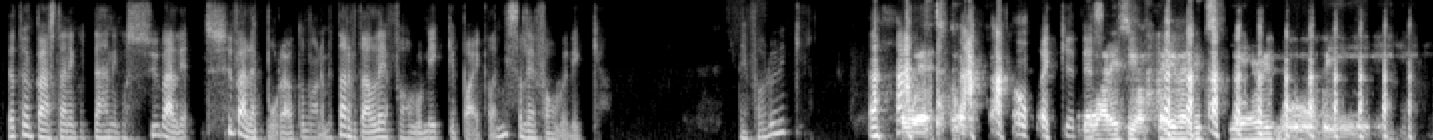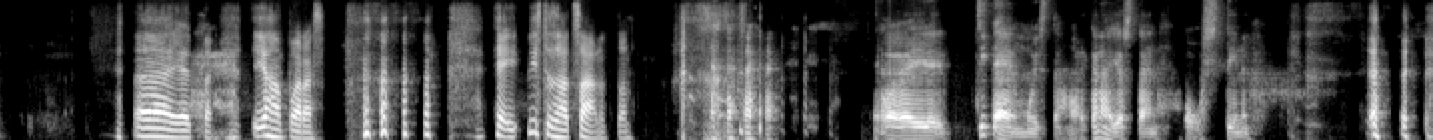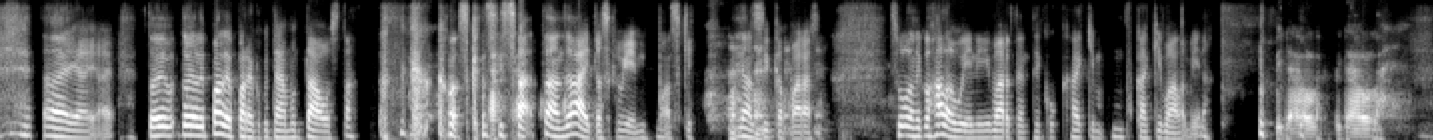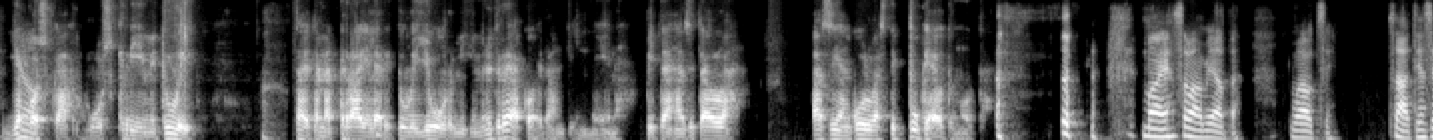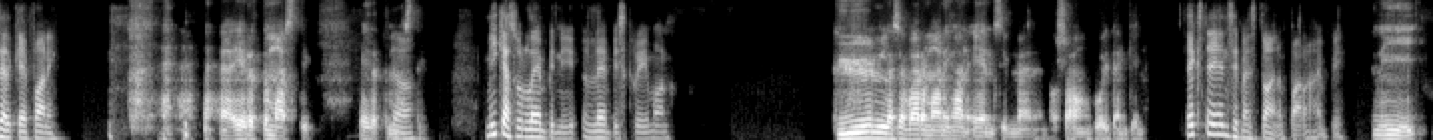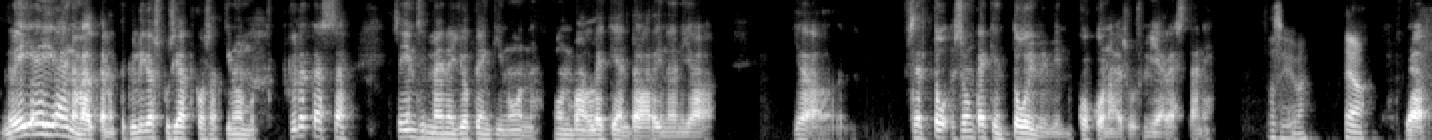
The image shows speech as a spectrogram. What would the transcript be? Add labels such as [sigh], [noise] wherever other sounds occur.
jotta me päästään niin kuin tähän niin kuin syvälle, syvälle pureutumaan, niin me tarvitaan leffahullu Nikki paikalle. Missä leffahullu Nikki on? Leffahullu Nikki? [laughs] oh my goodness. What is your favorite scary movie? Ai että, ihan paras. [laughs] Hei, mistä sä oot saanut ton? Sitä en muista. Aikanaan jostain ostin. ai, ai, ai. Toi, toi oli paljon parempi kuin tämä mun tausta, koska siis tämä on se aito Scream-maski. Ihan sika paras. Sulla on niin Halloweenia varten niin kaikki, kaikki valmiina. pitää olla, pitää olla. Ja Joo. koska uusi Scream tuli, tai tämä traileri tuli juuri, mihin me nyt reagoidaankin, niin pitäähän sitä olla asian kuuluvasti pukeutunut. [laughs] Mä oon ihan samaa mieltä. Vautsi. Sä oot ihan selkeä fani. [laughs] ehdottomasti. ehdottomasti. Joo. Mikä sun lempi, lempiskriim on? Kyllä se varmaan ihan ensimmäinen osa on kuitenkin. Eikö ne ensimmäiset aina parhaimpia? Niin, no ei, ei aina välttämättä. Kyllä joskus jatkosatkin on, mutta kyllä tässä se ensimmäinen jotenkin on, on vaan legendaarinen ja, ja se, to, se on kaikkein toimivin kokonaisuus mielestäni. Tosi hyvä, Joo. Ja,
